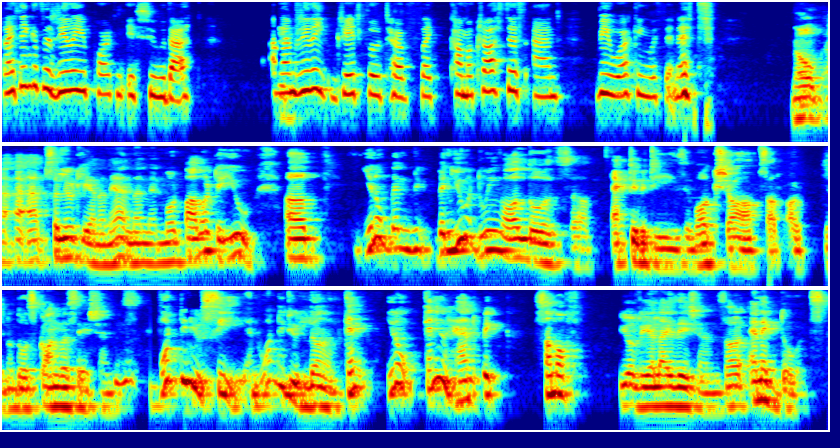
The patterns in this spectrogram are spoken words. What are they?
And i think it's a really important issue that and I'm really grateful to have like come across this and be working within it. No, absolutely, Ananya, and, and more power to you. Uh, you know, when when you were doing all those uh, activities, workshops, or, or, you know those conversations, mm-hmm. what did you see and what did you learn? Can you know? Can you handpick some of your realizations or anecdotes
